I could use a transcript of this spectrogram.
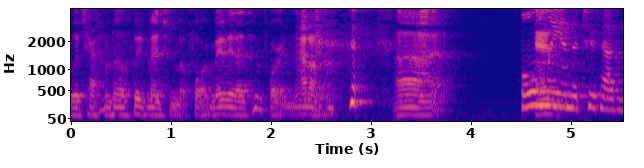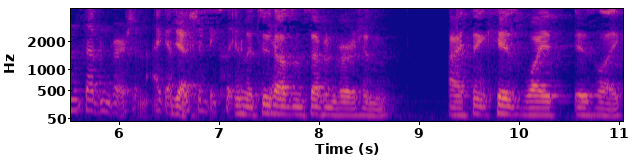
which I don't know if we've mentioned before. Maybe that's important. I don't know. Only And- in the 2007 version, I guess yes, we should be clear. in the Yes. 2007 version, I think his wife is like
